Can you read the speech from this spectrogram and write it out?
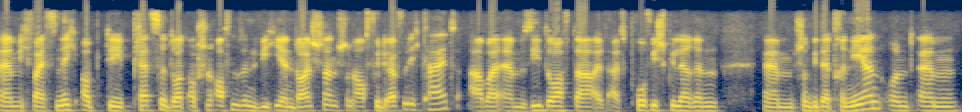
Ähm, ich weiß nicht, ob die Plätze dort auch schon offen sind, wie hier in Deutschland, schon auch für die Öffentlichkeit. Aber ähm, sie durfte da als, als Profispielerin ähm, schon wieder trainieren und ähm,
